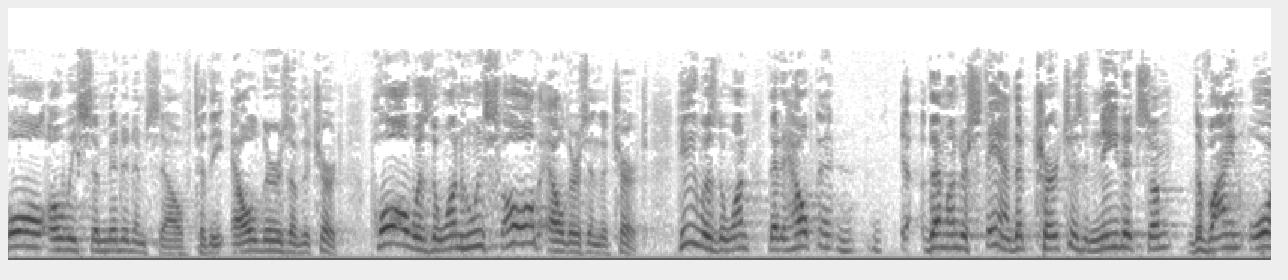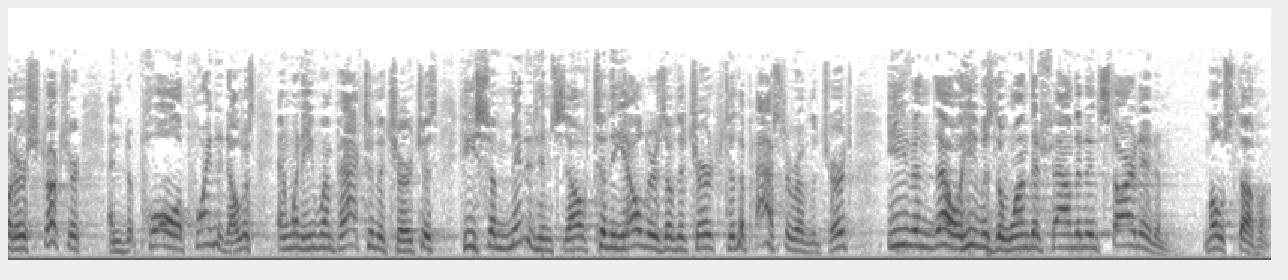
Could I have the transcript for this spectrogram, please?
Paul always submitted himself to the elders of the church. Paul was the one who installed elders in the church. He was the one that helped them understand that churches needed some divine order structure. And Paul appointed elders. And when he went back to the churches, he submitted himself to the elders of the church, to the pastor of the church, even though he was the one that founded and started them, most of them.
